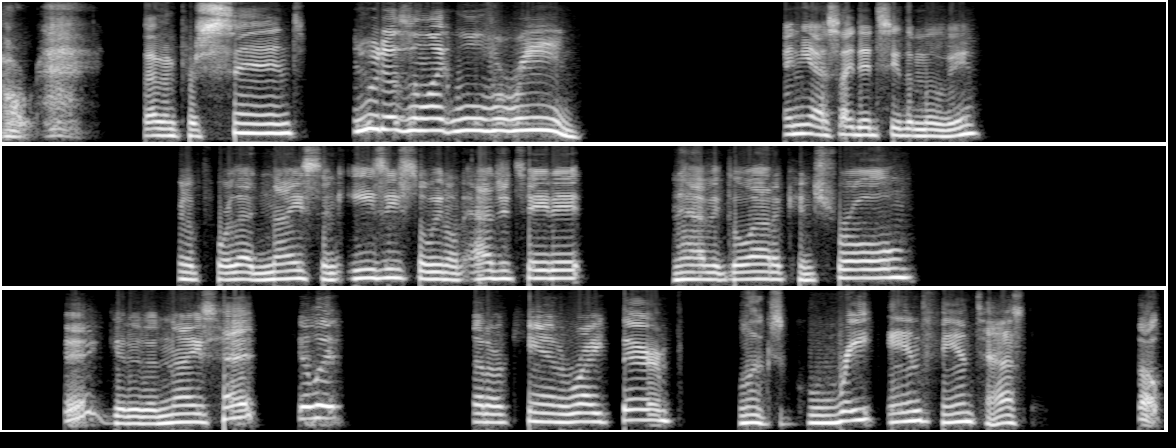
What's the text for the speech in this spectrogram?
All right, 7%. And who doesn't like Wolverine? And yes, I did see the movie. I'm going to pour that nice and easy so we don't agitate it and have it go out of control. Okay, get it a nice head, kill it. Set our can right there. Looks great and fantastic. So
